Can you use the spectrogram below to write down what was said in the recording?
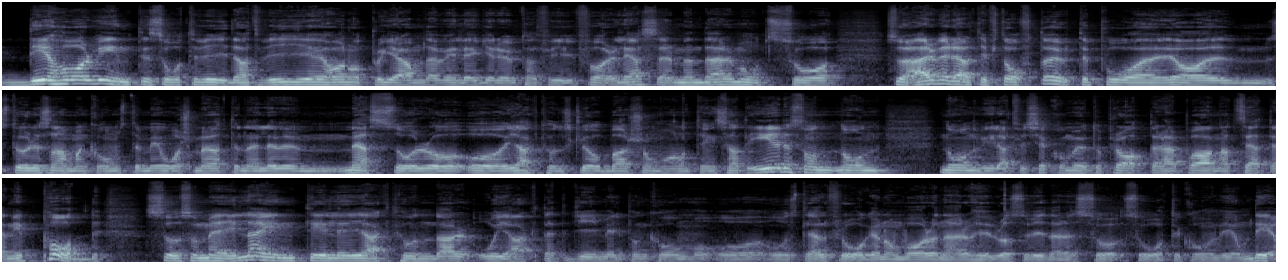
det har vi inte så tillvida att vi har något program där vi lägger ut att vi föreläser, men däremot så så är vi relativt ofta ute på ja, större sammankomster med årsmöten eller mässor och, och jakthundsklubbar som har någonting. Så att är det så någon, någon vill att vi ska komma ut och prata det här på annat sätt än i podd, så, så mejla in till jakthundar och jakt.gmail.com och, och, och ställ frågan om var och när och hur och så vidare, så, så återkommer vi om det.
